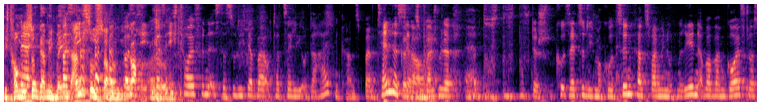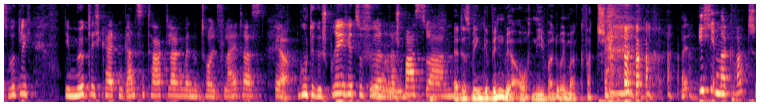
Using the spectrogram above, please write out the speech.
Ich traue mich Ja, schon gar nicht mehr, ihn anzuschauen. Was, Doch, ich, also- was ich toll finde, ist, dass du dich dabei auch tatsächlich unterhalten kannst. Beim Tennis ja Genau. zum Beispiel, da, äh, puff, puff, puff, da setzt du dich mal kurz hin, kannst zwei Minuten reden, aber beim Golf, du hast wirklich die Möglichkeit, einen ganzen Tag lang, wenn du einen tollen Flight hast, Ja. gute Gespräche zu führen oder Spaß zu haben. Ja, deswegen gewinnen wir auch nie, weil du immer quatschst. Weil ich immer quatsche.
